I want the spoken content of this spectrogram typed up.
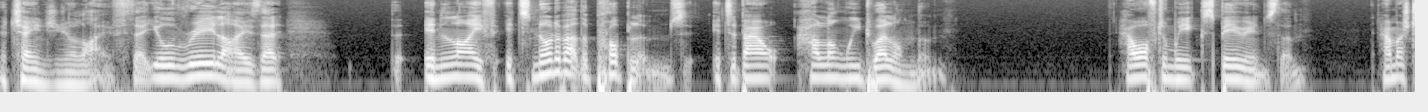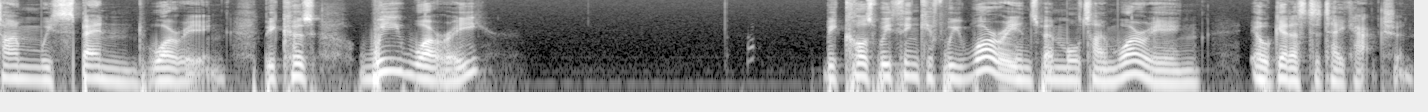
a change in your life, that you'll realize that in life it's not about the problems, it's about how long we dwell on them, how often we experience them, how much time we spend worrying. Because we worry because we think if we worry and spend more time worrying, it'll get us to take action.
